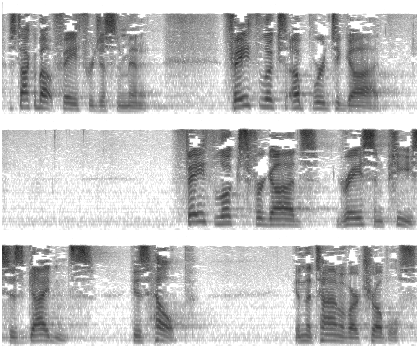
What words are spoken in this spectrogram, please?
Let's talk about faith for just a minute. Faith looks upward to God. Faith looks for God's grace and peace, His guidance, His help in the time of our troubles.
